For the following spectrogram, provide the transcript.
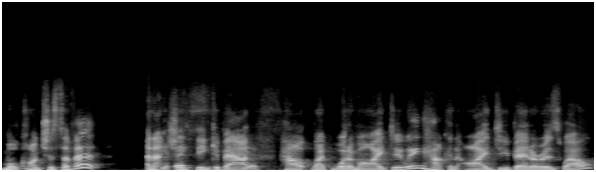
more conscious of it and actually yes. think about yes. how like what am i doing how can i do better as well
